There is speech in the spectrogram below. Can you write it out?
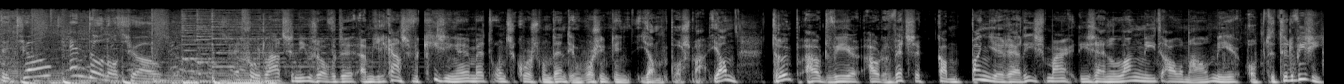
De Joe en Donald Show. Voor het laatste nieuws over de Amerikaanse verkiezingen met onze correspondent in Washington, Jan Posma. Jan, Trump houdt weer ouderwetse campagne-rallies, maar die zijn lang niet allemaal meer op de televisie.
